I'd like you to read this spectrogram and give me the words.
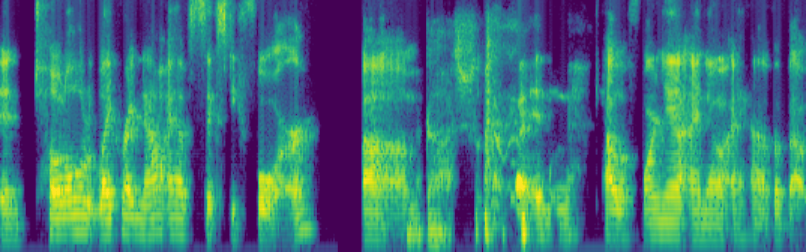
in total, like right now, I have 64. Oh Um, my gosh. but in California, I know I have about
